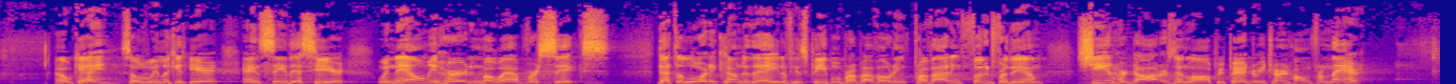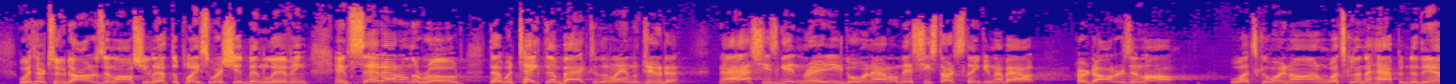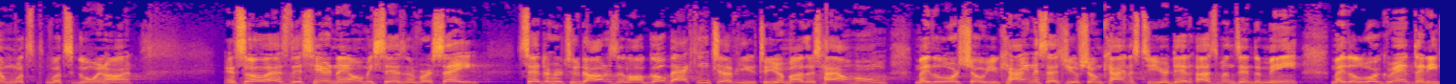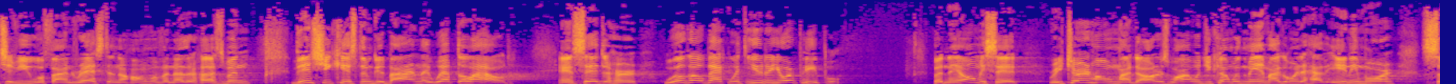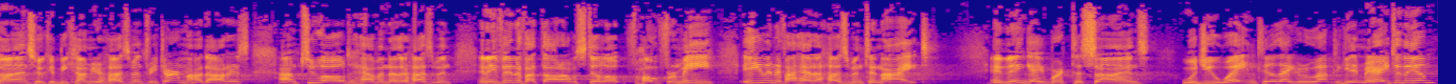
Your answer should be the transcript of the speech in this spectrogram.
Okay? So we look at here and see this here. When Naomi heard in Moab, verse 6, that the Lord had come to the aid of his people by providing, providing food for them, she and her daughters-in-law prepared to return home from there. With her two daughters-in-law, she left the place where she had been living and set out on the road that would take them back to the land of Judah. Now, as she's getting ready, going out on this, she starts thinking about her daughters-in-law. What's going on? What's going to happen to them? What's, what's going on? And so, as this here, Naomi says in verse 8, said to her two daughters-in-law, go back each of you to your mother's house home. May the Lord show you kindness as you have shown kindness to your dead husbands and to me. May the Lord grant that each of you will find rest in the home of another husband. Then she kissed them goodbye and they wept aloud and said to her, we'll go back with you to your people. But Naomi said, Return home, my daughters. Why would you come with me? Am I going to have any more sons who could become your husbands? Return, my daughters. I'm too old to have another husband. And even if I thought I was still hope for me, even if I had a husband tonight and then gave birth to sons, would you wait until they grew up to get married to them?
